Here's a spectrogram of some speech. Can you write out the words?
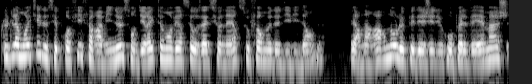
Plus de la moitié de ces profits faramineux sont directement versés aux actionnaires sous forme de dividendes. Bernard Arnault, le PDG du groupe LVMH,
